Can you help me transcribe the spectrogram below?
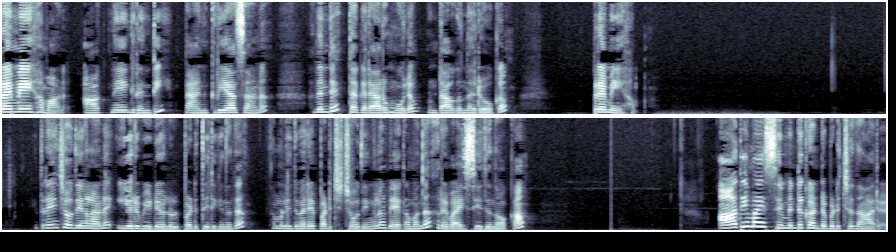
പ്രമേഹമാണ്. ആഗ്നേയ ഗ്രന്ഥി പാൻക്രിയാസ് ആണ് അതിന്റെ തകരാറ് മൂലം ഉണ്ടാകുന്ന രോഗം പ്രമേഹം. ഇത്രയും ചോദ്യങ്ങളാണ് ഈ ഒരു വീഡിയോയിൽ ഉൾപ്പെടുത്തിയിരിക്കുന്നത്. നമ്മൾ ഇതുവരെ പഠിച്ച ചോദ്യങ്ങൾ വേഗമൊന്ന് റിവൈസ് ചെയ്ത് നോക്കാം. ആദ്യമായി സിമന്റ് കണ്ടുപിടിച്ചത് ആര്?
